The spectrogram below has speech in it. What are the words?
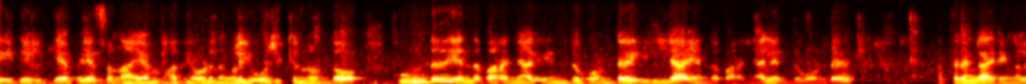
രീതി വിദ്യാഭ്യാസ നയം അതിനോട് നിങ്ങൾ യോജിക്കുന്നുണ്ടോ? ഉണ്ട് എന്ന് പറഞ്ഞാൽ എന്തുകൊണ്ട്? ഇല്ല എന്ന് പറഞ്ഞാൽ എന്തുകൊണ്ട്? അത്തരം കാര്യങ്ങൾ.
